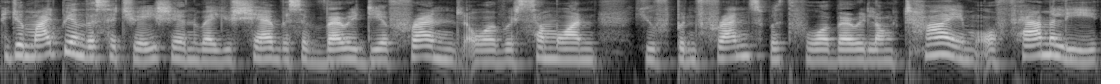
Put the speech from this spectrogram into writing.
you might be in the situation where you share with a very dear friend or with someone you've been friends with for a very long time or family,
